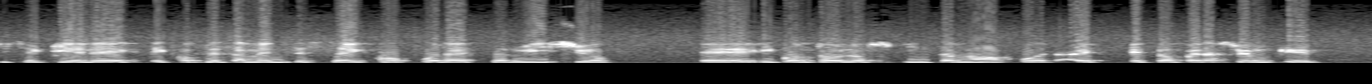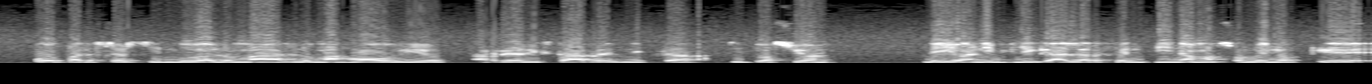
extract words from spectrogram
si se quiere, eh, completamente seco, fuera de servicio y con todos los internos afuera. Esta operación que puede parecer sin duda lo más, lo más obvio a realizar en esta situación, le iban a implicar a la Argentina más o menos que eh,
